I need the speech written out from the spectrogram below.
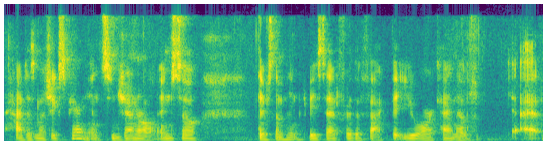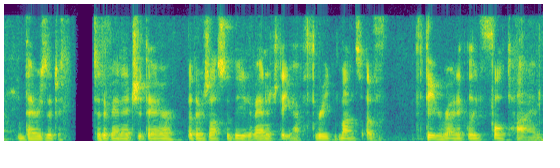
had as much experience in general. And so there's something to be said for the fact that you are kind of, at, there's a disadvantage there, but there's also the advantage that you have three months of theoretically full time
